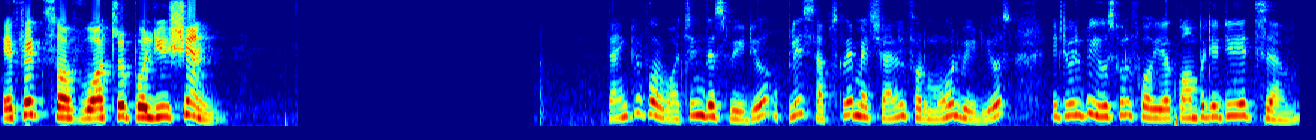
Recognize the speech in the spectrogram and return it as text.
effects of water pollution. Thank you for watching this video. Please subscribe my channel for more videos. It will be useful for your competitive exam.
